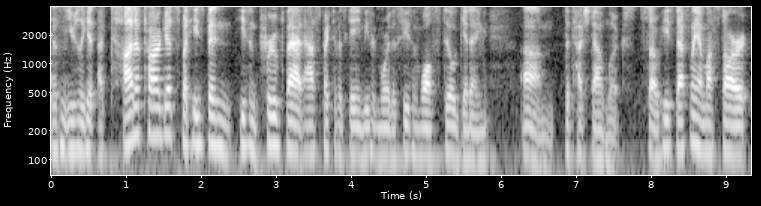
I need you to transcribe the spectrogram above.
doesn't usually get a ton of targets, but he's been he's improved that aspect of his game even more this season while still getting um, the touchdown looks. So he's definitely a must start.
